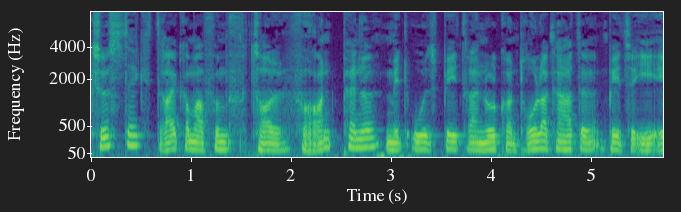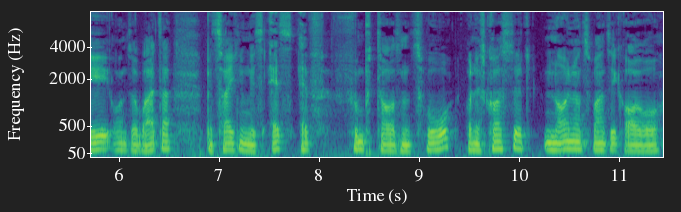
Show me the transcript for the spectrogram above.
Xystec 3,5 Zoll Frontpanel mit USB 3.0 Controllerkarte, PCIe und so weiter. Bezeichnung ist SF5002 und es kostet 29,90 Euro.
